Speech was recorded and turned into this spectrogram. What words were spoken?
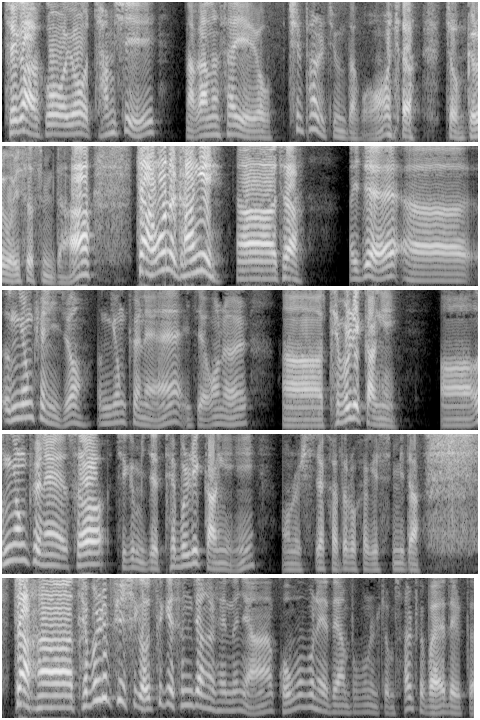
제가 그요 잠시 나가는 사이에 요 칠판을 지운다고 자, 좀 그러고 있었습니다. 자, 오늘 강의 어, 자, 이제 어, 응용편이죠. 응용편에 이제 오늘 어, 태블릿 강의 어, 응용편에서 지금 이제 태블릿 강의 오늘 시작하도록 하겠습니다. 자, 아, 태블릿 PC가 어떻게 성장을 했느냐, 그 부분에 대한 부분을 좀 살펴봐야 될 것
